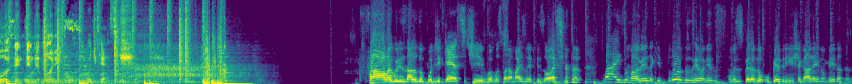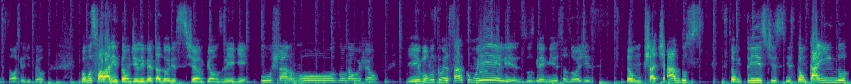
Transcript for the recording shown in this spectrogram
Os Entendedores Podcast. Fala, gurizada do podcast. Vamos para mais um episódio. mais uma vez aqui, todos reunidos. Estamos esperando o Pedrinho chegar aí no meio da transmissão, acredito eu. Vamos falar então de Libertadores Champions League, o charmoso gauchão. E vamos começar com eles. Os gremistas hoje estão chateados, estão tristes, estão caindo,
